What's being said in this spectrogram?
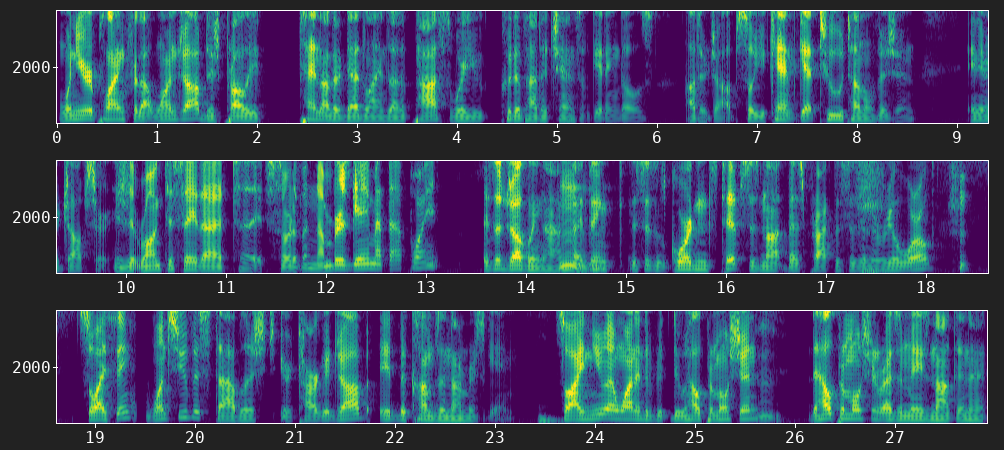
When you're applying for that one job, there's probably 10 other deadlines that have passed where you could have had a chance of getting those other jobs. So you can't get too tunnel vision in your job search. Is it wrong to say that uh, it's sort of a numbers game at that point? It's a juggling act. I Mm. think this is Gordon's tips is not best practices in the real world. so I think once you've established your target job, it becomes a numbers game. So I knew I wanted to do health promotion. Mm. The health promotion resume is not going to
